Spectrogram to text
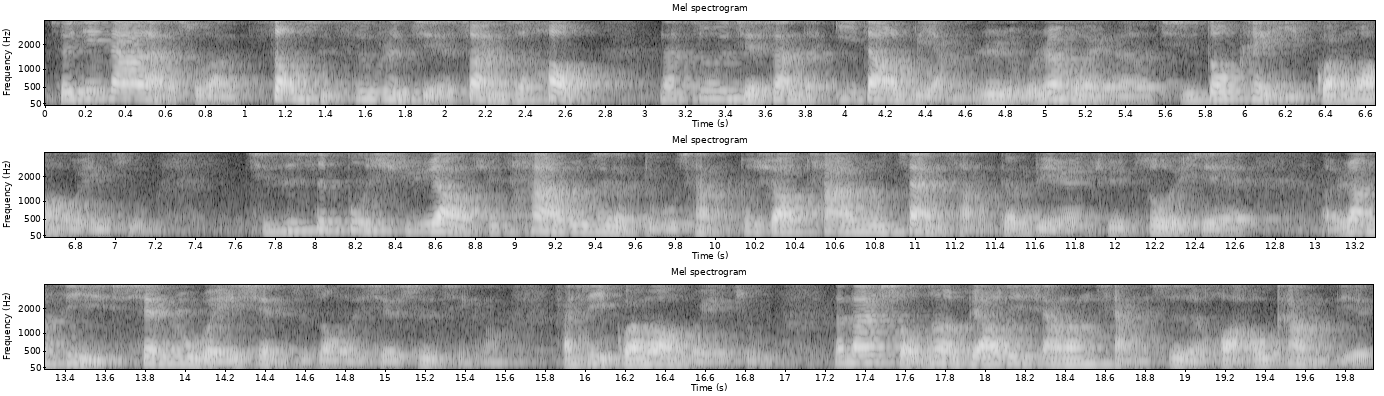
所以今天大家来说啊，纵使四巫日结算之后，那四巫日结算的一到两日，我认为呢，其实都可以以观望为主，其实是不需要去踏入这个赌场，不需要踏入战场跟别人去做一些呃让自己陷入危险之中的一些事情哦，还是以观望为主。那当然手中的标的相当强势的话，或抗跌，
